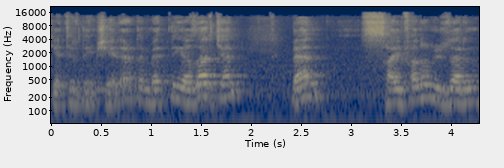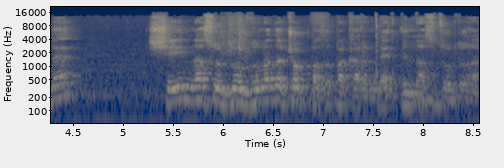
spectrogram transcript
getirdiğim şeylerde metni yazarken ben sayfanın üzerinde şeyin nasıl durduğuna da çok bakarım metnin nasıl durduğuna.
